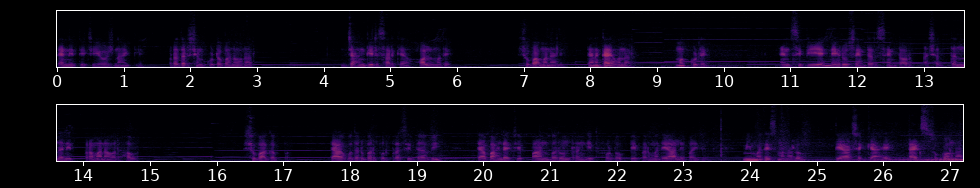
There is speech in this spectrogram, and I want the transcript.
त्यांनी तिची योजना ऐकली. प्रदर्शन कुठं बनवणार? जहांगीरसारख्या हॉलमध्ये शुभा म्हणाली त्यानं काय होणार? मग कुठे? N C P A Nehru centre Centaur अशा दणदणीत प्रमाणावर हवं. शुभा गप्प. त्या अगोदर भरपूर प्रसिद्ध हवी. त्या भांड्याचे पान भरून रंगीत फोटो पेपरमध्ये आले पाहिजेत मी मध्येच म्हणालो ते अशक्य आहे टॅक्स चुकवणार.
